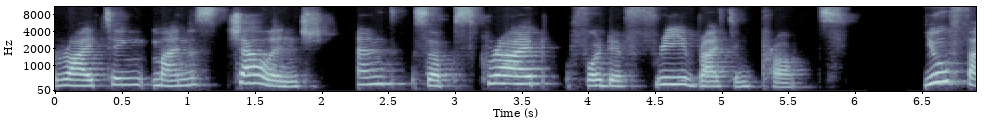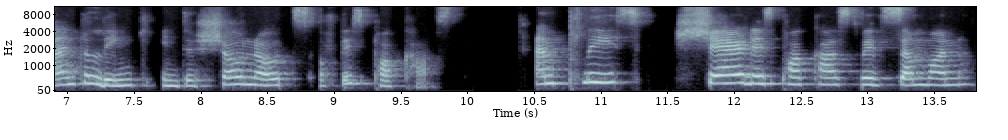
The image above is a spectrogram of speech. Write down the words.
writing minus challenge and subscribe for the free writing prompts. You'll find the link in the show notes of this podcast. And please share this podcast with someone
